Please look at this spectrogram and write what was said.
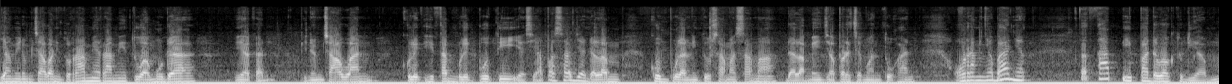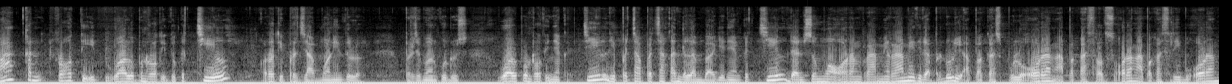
yang minum cawan itu rame-rame, tua muda, ya kan? Minum cawan, kulit hitam, kulit putih, ya siapa saja dalam kumpulan itu sama-sama dalam meja perjamuan Tuhan. Orangnya banyak. Tetapi pada waktu dia makan roti itu, walaupun roti itu kecil, roti perjamuan itu loh, perjamuan kudus, walaupun rotinya kecil, dipecah-pecahkan dalam bagian yang kecil dan semua orang rame-rame tidak peduli apakah 10 orang, apakah 100 orang, apakah 1000 orang,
